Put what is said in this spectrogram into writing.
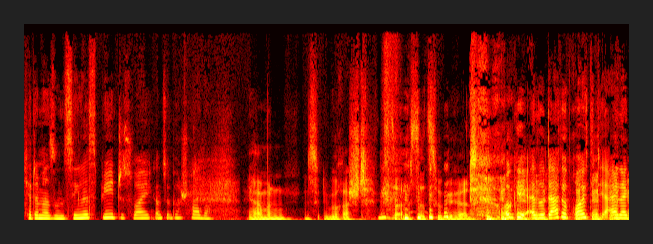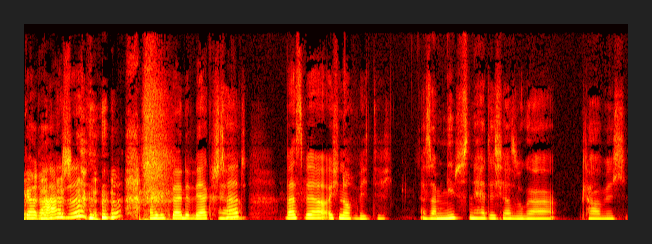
Ich hatte mal so ein Single Speed, das war eigentlich ganz überschaubar. Ja, man ist überrascht, was da alles dazugehört. okay, also dafür bräuchtet ihr eine Garage, eine kleine Werkstatt. Ja. Was wäre euch noch wichtig? Also am liebsten hätte ich ja sogar, glaube ich,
